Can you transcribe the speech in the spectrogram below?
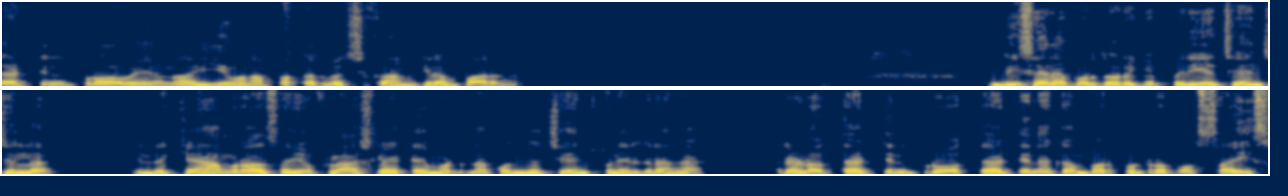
தேர்ட்டின் ப்ரோவையும் நான் ஈவனாக பக்கத்தில் வச்சு காமிக்கிறேன் பாருங்கள் டிசைனை பொறுத்த வரைக்கும் பெரிய சேஞ்ச் இல்லை. இந்த கேமராஸையும் ஃப்ளாஷ் லைட்டையும் மட்டும்தான் கொஞ்சம் சேஞ்ச் பண்ணியிருக்கிறாங்க. ரெனோ தேர்ட்டின் ப்ரோ தேர்ட்டினை கம்பேர் பண்ணுறப்போ சைஸ்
